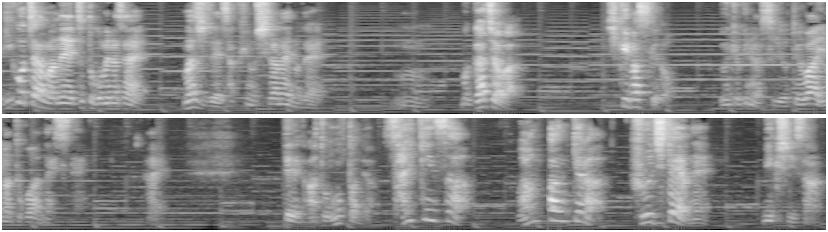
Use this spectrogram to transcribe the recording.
ギコちゃんはね、ちょっとごめんなさい。マジで作品を知らないので、うん。まあガチャは引きますけど、運極にはする予定は今のところはないですね。はい。で、あと思ったんだよ。最近さ、ワンパンキャラ封じたよね。ミクシーさん。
